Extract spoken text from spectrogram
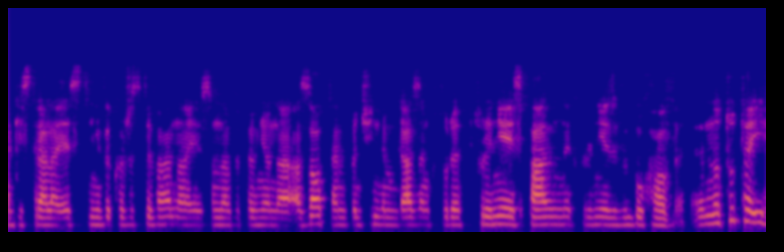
magistrala jest niewykorzystywana, jest ona wypełniona azotem bądź innym gazem, który, który nie jest palny, który nie jest wybuchowy. No tutaj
